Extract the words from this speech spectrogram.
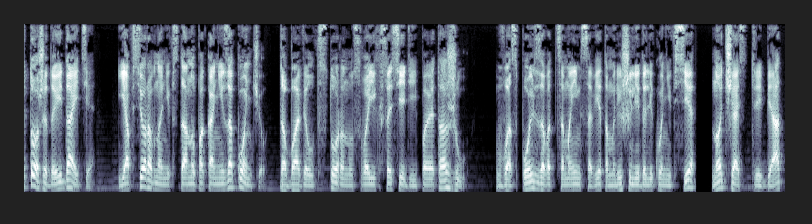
тоже доедайте. Я все равно не встану, пока не закончу», добавил в сторону своих соседей по этажу. Воспользоваться моим советом решили далеко не все, но часть ребят,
